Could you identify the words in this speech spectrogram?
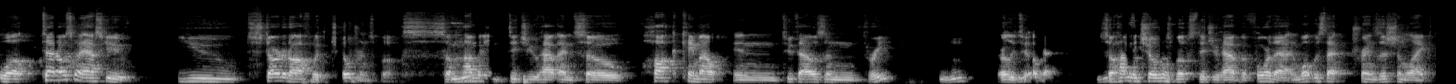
well, Ted, I was going to ask you. You started off with children's books. So, how Mhm. many did you have? And so, Hawke came out in two thousand three, Mhm. early two. Okay. So, how many children's books did you have before that? And what was that transition like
